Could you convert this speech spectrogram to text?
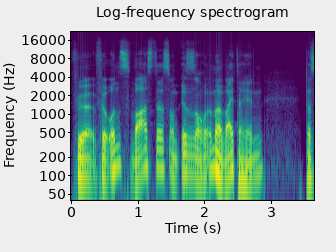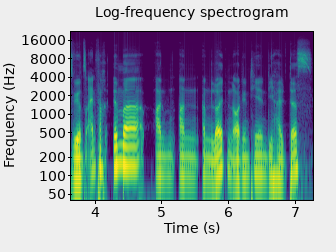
Für, für uns war es das und ist es auch immer weiterhin, dass wir uns einfach immer an, an, an Leuten orientieren, die halt das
